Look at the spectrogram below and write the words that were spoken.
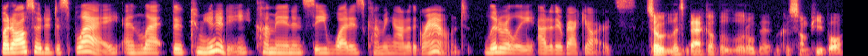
but also to display and let the community come in and see what is coming out of the ground, literally out of their backyards. So, let's back up a little bit because some people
